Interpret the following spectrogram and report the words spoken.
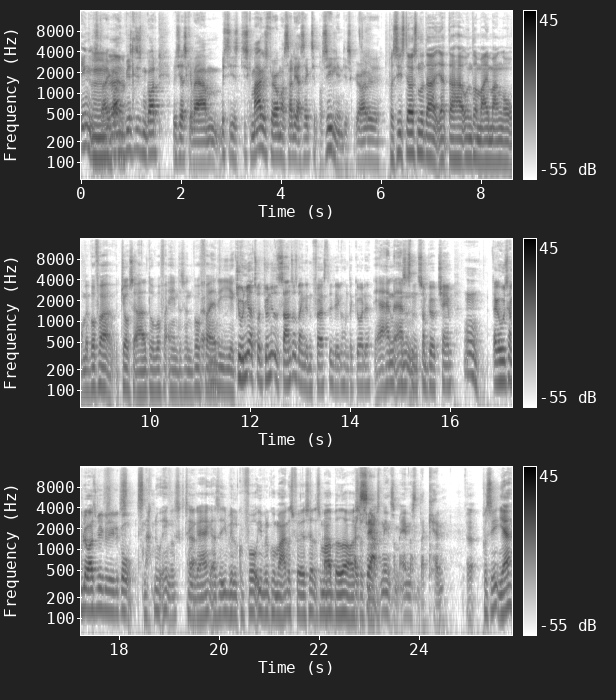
engelsk, mm, der, ikke? ja, Og han vidste ligesom godt, hvis jeg skal være, hvis de, de skal markedsføre mig, så er det altså ikke til Brasilien, de skal gøre det. Præcis, det er også noget, der, ja, der har undret mig i mange år. Men hvorfor Jose Aldo, hvorfor Anderson, hvorfor ja. er det I ikke... Junior, jeg tror, Junior Dos Santos var egentlig den første i virkeligheden, der gjorde det. Ja, han, han Altså sådan, som blev champ. Mm. Der kan jeg huske, han blev også virkelig, virkelig god. snak nu engelsk, tænker ja. jeg. Ikke? Altså, I vil kunne få, I vil kunne markedsføre jer selv så meget bedre Og også. især sådan en som Andersen, der kan. Præcis, ja.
